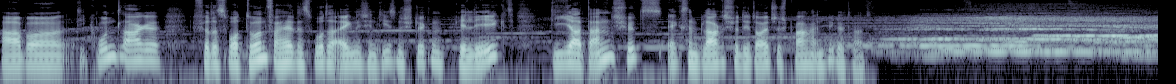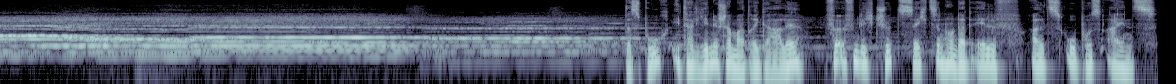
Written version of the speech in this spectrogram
Aber die Grundlage für das Wort-Ton-Verhältnis wurde eigentlich in diesen Stücken gelegt, die ja dann Schütz exemplarisch für die deutsche Sprache entwickelt hat. Das Buch italienischer Madrigale veröffentlicht Schütz 1611 als Opus 1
